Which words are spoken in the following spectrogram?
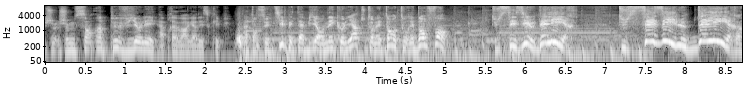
Je, me sens un peu violé après avoir regardé ce clip. Attends, ce type est habillé en écolière tout en étant entouré d'enfants Tu saisis le délire Tu saisis le délire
